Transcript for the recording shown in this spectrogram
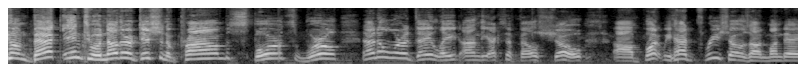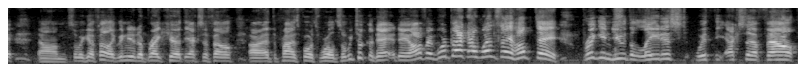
Welcome back into another edition of Prime Sports World. And I know we're a day late on the XFL show, uh, but we had three shows on Monday, um, so we felt like we needed a break here at the XFL or uh, at the Prime Sports World. So we took a day, a day off, and we're back on Wednesday Hump Day, bringing you the latest with the XFL.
